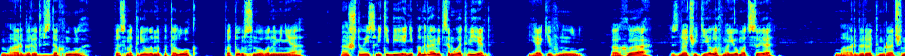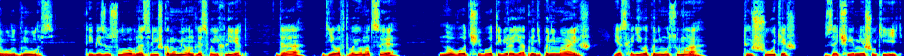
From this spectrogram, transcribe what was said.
Маргарет вздохнула, посмотрела на потолок, потом снова на меня. А что, если тебе не понравится мой ответ? Я кивнул. Ага, значит, дело в моем отце. Маргарет мрачно улыбнулась. «Ты, безусловно, слишком умен для своих лет. Да, дело в твоем отце. Но вот чего ты, вероятно, не понимаешь. Я сходила по нему с ума. Ты шутишь? Зачем мне шутить?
